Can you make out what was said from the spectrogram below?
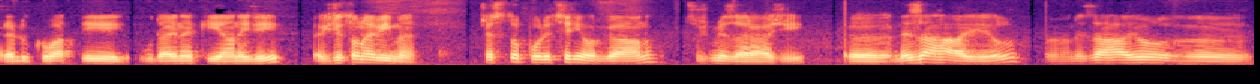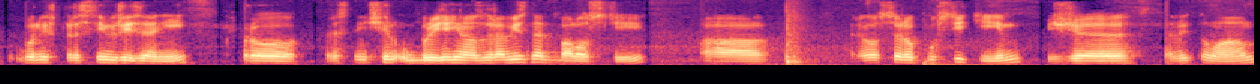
redukovat ty údajné kyanidy. Takže to nevíme. Přesto policejní orgán, což mě zaráží, eh, nezahájil, eh, nezahájil eh, úkony v trestním řízení pro trestný čin ublížení na zdraví z nedbalosti a kterého se dopustí tím, že, tady to mám,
